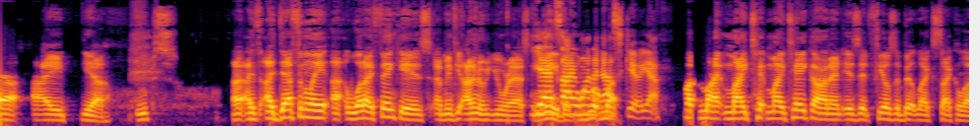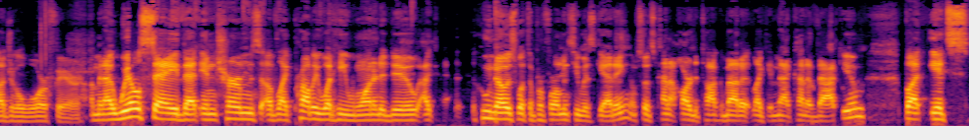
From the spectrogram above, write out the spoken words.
I i yeah oops I, I definitely uh, what I think is. I mean, I don't know what you were asking. Yes, me, I want to ask you. Yeah. But my my t- my take on it is it feels a bit like psychological warfare. I mean, I will say that in terms of like probably what he wanted to do, I, who knows what the performance he was getting. So it's kind of hard to talk about it like in that kind of vacuum. But it's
